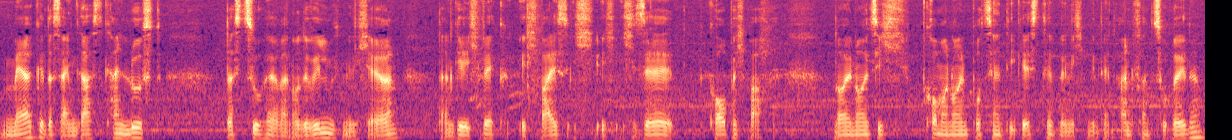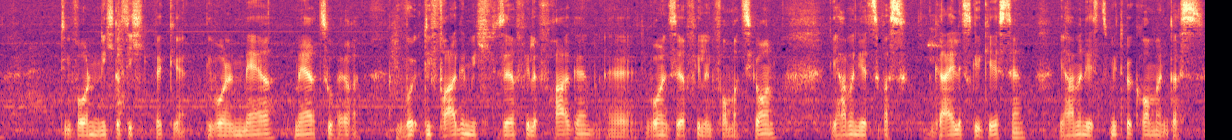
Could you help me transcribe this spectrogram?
merke, dass ein Gast keine Lust das zu hören oder will mich nicht hören, dann gehe ich weg. Ich weiß, ich, ich, ich sehe Körpersprache. 99,9 Prozent die Gäste, wenn ich mit denen anfange zu reden, die wollen nicht, dass ich weggehe. Die wollen mehr, mehr zuhören. Die, die fragen mich sehr viele Fragen, äh, die wollen sehr viel Information. Die haben jetzt was Geiles gegessen. Die haben jetzt mitbekommen, dass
